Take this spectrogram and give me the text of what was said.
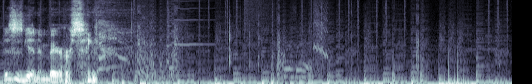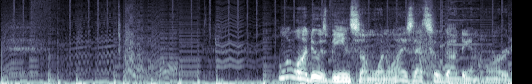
This is getting embarrassing. All I want to do is bean someone. Why is that so goddamn hard?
